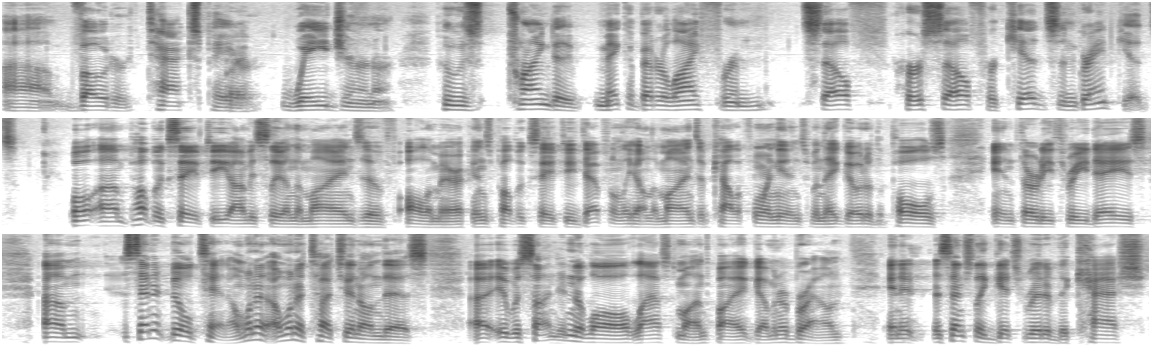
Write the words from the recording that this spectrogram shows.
uh, voter, taxpayer, right. wage earner who's trying to make a better life for himself, herself, her kids, and grandkids. Well, um, public safety, obviously, on the minds of all Americans. Public safety, definitely on the minds of Californians when they go to the polls in 33 days. Um, Senate Bill 10, I want to I want to touch in on this. Uh, it was signed into law last month by Governor Brown, and it essentially gets rid of the cash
